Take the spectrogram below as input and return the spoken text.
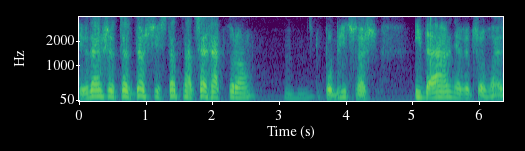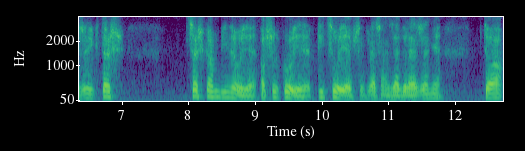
I wydaje mi się, że to jest dość istotna cecha, którą publiczność idealnie wyczuwa. Jeżeli ktoś coś kombinuje, oszukuje, picuje, przepraszam za wyrażenie, to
